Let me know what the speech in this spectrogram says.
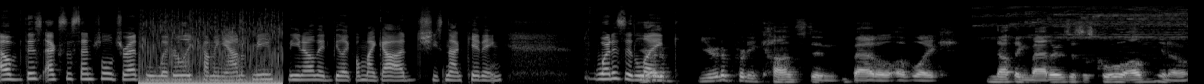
of this existential dread literally coming out of me. You know, they'd be like, "Oh my god, she's not kidding." What is it You're in a- like? you're in a pretty constant battle of like nothing matters. This is cool. I'll you know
